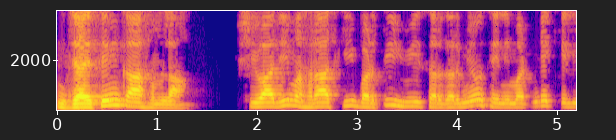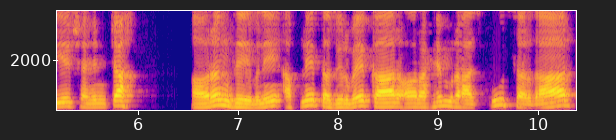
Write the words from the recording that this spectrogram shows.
जयसिंह का हमला। शिवाजी महाराज की बढ़ती हुई सरगर्मियों से निमटने के लिए शहनशाह औरंगज़ेब ने अपने तजुर्बेकार और अहम राजपूत सरदार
